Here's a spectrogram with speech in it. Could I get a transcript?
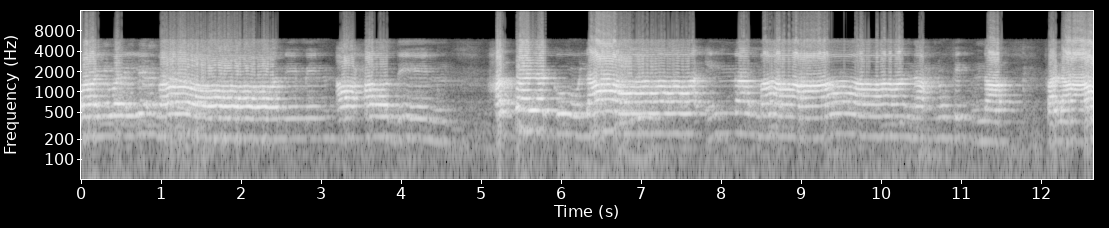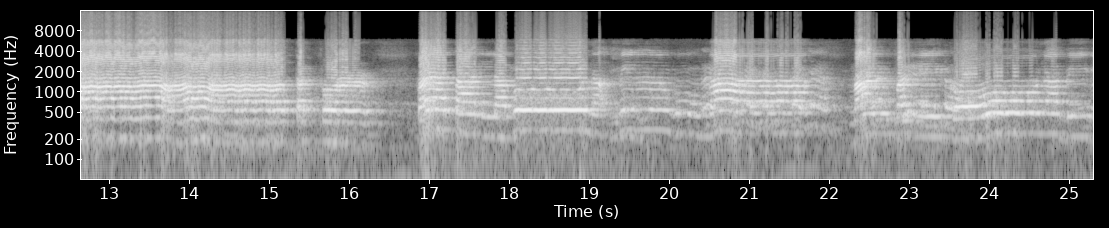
وما يعلمان من أحد حتى يقولا إنما نحن فتنة فلا تكفر فيتعلمون منهما ما يفرقون به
